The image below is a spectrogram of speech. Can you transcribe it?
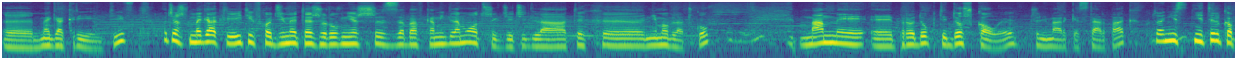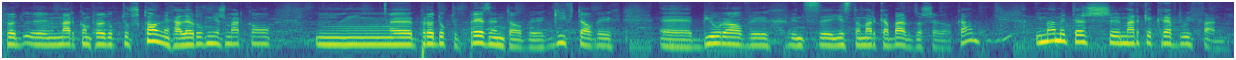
e, Mega Creative, chociaż w Mega Creative wchodzimy też również z zabawkami dla młodszych dzieci, dla tych e, niemowlaczków. Mamy produkty do szkoły, czyli markę Starpak, która jest nie tylko marką produktów szkolnych, ale również marką mm, produktów prezentowych, giftowych, biurowych, więc jest to marka bardzo szeroka. I mamy też markę Craft with Fun.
